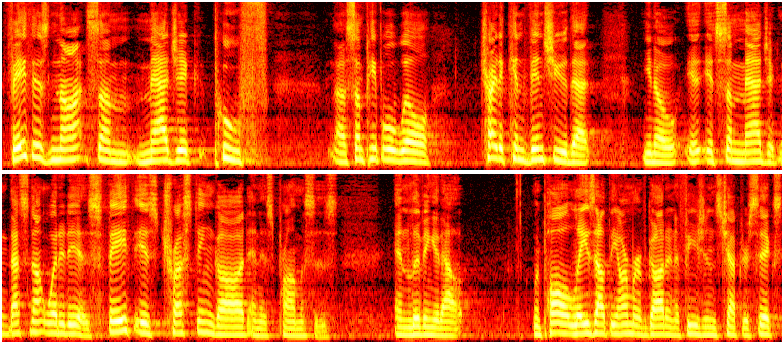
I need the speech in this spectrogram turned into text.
Faith is not some magic poof. Uh, some people will try to convince you that, you know, it, it's some magic. That's not what it is. Faith is trusting God and his promises and living it out. When Paul lays out the armor of God in Ephesians chapter 6,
